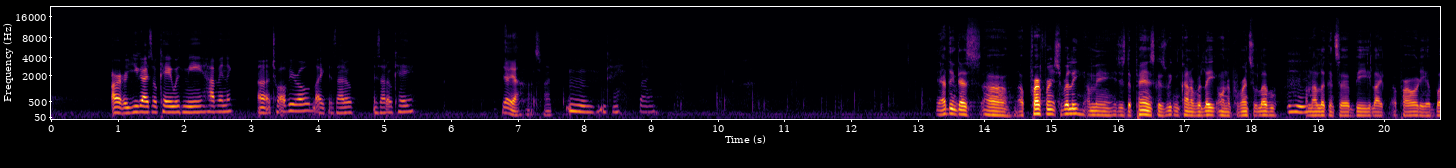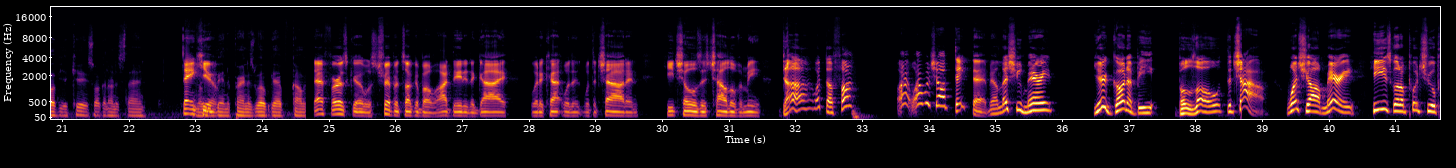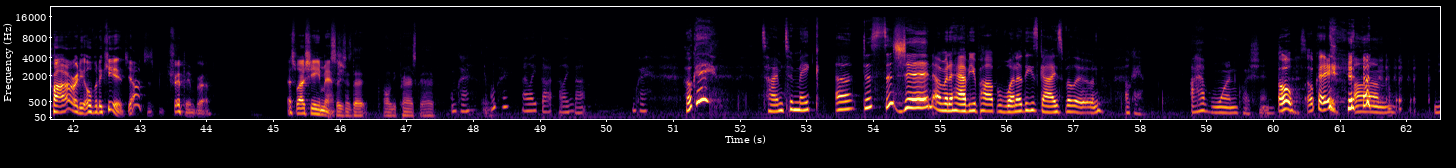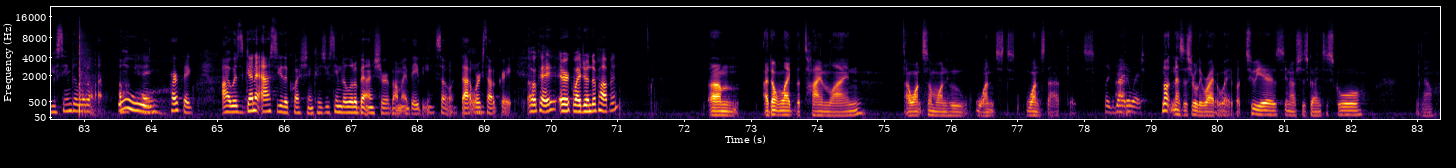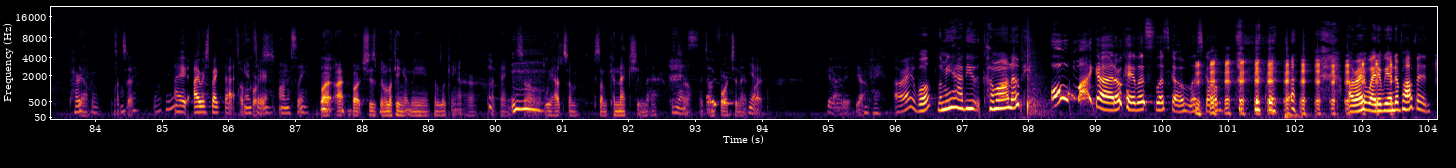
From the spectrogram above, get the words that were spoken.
are you guys okay with me having a 12 year old? Like, is that o- is that okay? Yeah, yeah, that's fine. Mm, okay. Fine. Yeah, I think that's uh, a preference, really. I mean, it just depends because we can kind of relate on a parental level. Mhm. I'm not looking to be like a priority above your kid, so I can understand. Thank know, you. being a parent as well, we can have a conversation. That first girl was tripping, talking about well, I dated a guy with a cat with a with a child, and he chose his child over me. Duh, what the fuck? Why why would y'all think that, man? Unless you married, you're gonna be below the child. Once y'all married, he's gonna put you a priority over the kids. Y'all just be tripping, bro. That's why she ain't matched. Decisions that only parents can have. Okay. Okay. I like that. I like that. Okay. Okay, time to make a decision. I'm gonna have you pop one of these guys' balloon. Okay. I have one question. Oh, okay. um, you seemed a little. Okay, Ooh. perfect. I was gonna ask you the question because you seemed a little bit unsure about my baby, so that works out great. Okay, Eric, why'd you end up popping? Um, I don't like the timeline. I want someone who wants to, wants to have kids. Like right away. Not necessarily right away, but two years. You know, she's going to school. You know. yeah, Perfect. that's okay. it. Okay. I, I respect that Of answer, course. honestly. But I, but she's been looking at me, been looking at her. I think so. We had some some connection there. Yes. So it's unfortunate, Yeah. but Got it. yeah. Okay. All right. Well, let me have you come on up here. Oh my God. Okay, let's let's go. Let's go. All right. Why did we end up popping?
